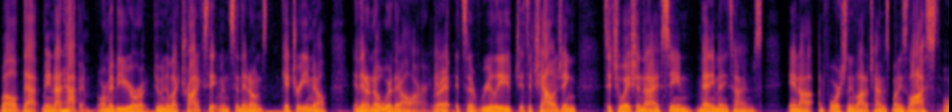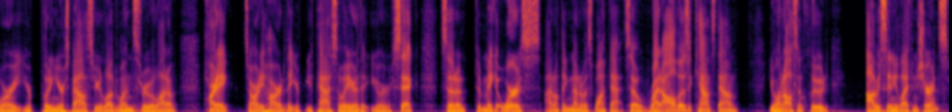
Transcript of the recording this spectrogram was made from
Well that may not happen. Or maybe you're doing electronic statements and they don't get your email and they don't know where they all are. And Right. it's a really it's a challenging situation that I've seen many, many times. And uh, unfortunately, a lot of times money's lost, or you're putting your spouse or your loved ones through a lot of heartache It's already hard that you you pass away or that you're sick. So to, to make it worse, I don't think none of us want that. So write all those accounts down. You want to also include obviously any life insurance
